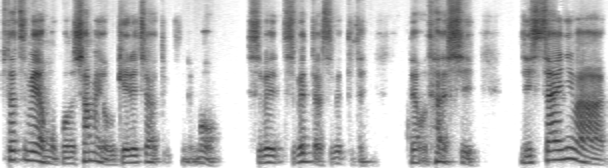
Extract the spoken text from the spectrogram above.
二つ目はもうこの斜面を受け入れちゃうとですね、もう滑滑ったら滑ってて。でもただし、実際には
